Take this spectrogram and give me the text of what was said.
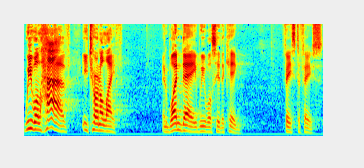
We will have eternal life. And one day we will see the king face to face.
